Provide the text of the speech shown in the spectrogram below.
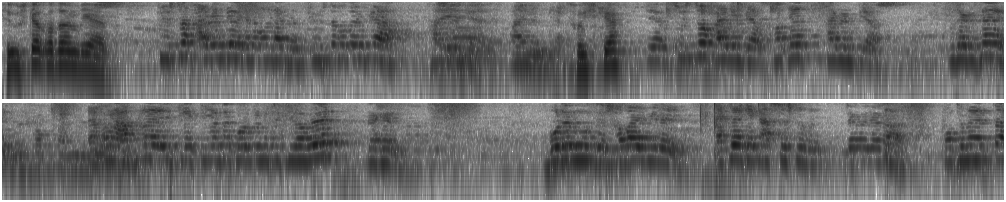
ফিউজটা কত এম্পিয়ার ফিউজটা ফাইভ এম্পিয়ার এখানে মনে রাখবেন। ফিউজটা কত এম্পিয়ার ফাইভ এম্পিয়ার সুইচটা সুইচটাও five ampere socket five ampere বুঝা গেছে? এখন আপনারা এই প্র্যাকটিক্যালটা করবেন হচ্ছে কীভাবে? দেখেন বোর্ডের মধ্যে সবাই মিলে একে একে কাজ শেষ করবেন। প্রথমে একটা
